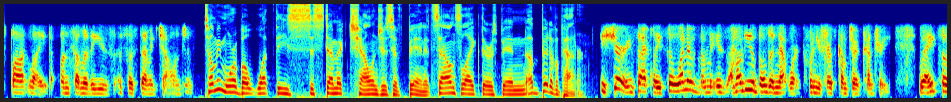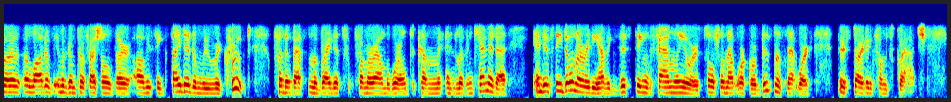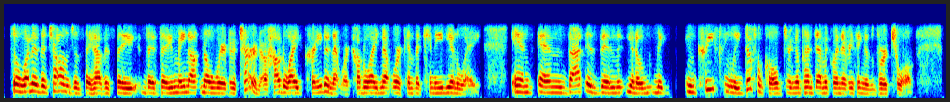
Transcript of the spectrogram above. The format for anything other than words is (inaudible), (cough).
spotlight on some of these systemic challenges. Tell me more about what these systemic challenges have been. It sounds like there's been a bit of a pattern. Sure, exactly. So one of them is how do you build a network when you first come to a country, right? So a, lot of immigrant professionals are obviously excited, and we recruit for the best and the brightest from around the world to come and live in Canada. And if they don't already have existing family or social network or business network, they're starting from scratch. So one of the challenges they have is they that they may not know where to turn or how do I create a network? How do I network in the Canadian way? And and that has been you know increasingly difficult during a pandemic when everything is virtual.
